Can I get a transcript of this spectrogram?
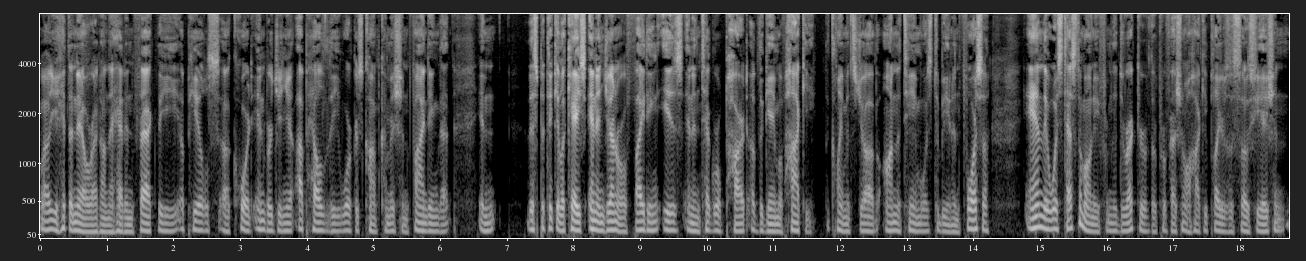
Well, you hit the nail right on the head. In fact, the appeals uh, court in Virginia upheld the Workers' Comp Commission finding that in this particular case, and in general, fighting is an integral part of the game of hockey. The claimant's job on the team was to be an enforcer, and there was testimony from the director of the Professional Hockey Players Association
